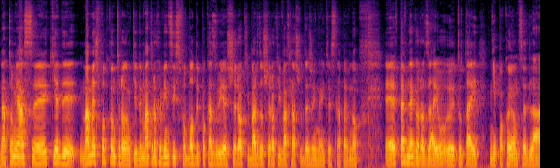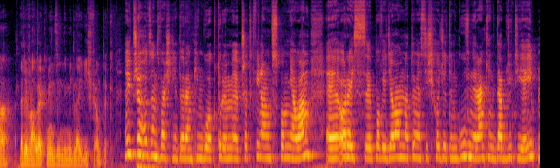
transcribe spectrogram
Natomiast e, kiedy ma mecz pod kontrolą, kiedy ma trochę więcej swobody, pokazuje szeroki, bardzo szeroki wachlarz uderzeń, no i to jest na pewno pewnego rodzaju tutaj niepokojące dla rywalek, między innymi dla Igi Świątek. No i przechodząc właśnie do rankingu, o którym e, przed chwilą wspomniałam, e, o race e, powiedziałam, natomiast jeśli chodzi o ten główny ranking WTA,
